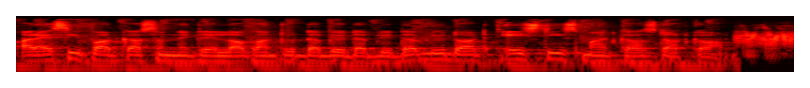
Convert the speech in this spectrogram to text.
और ऐसी पॉडकास्ट सुनने के लिए log on to W W W dot H T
